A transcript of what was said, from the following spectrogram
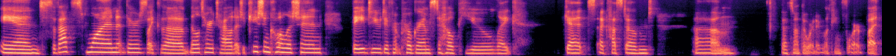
And so that's one. There's like the Military Child Education Coalition. They do different programs to help you like get accustomed um that's not the word i'm looking for but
